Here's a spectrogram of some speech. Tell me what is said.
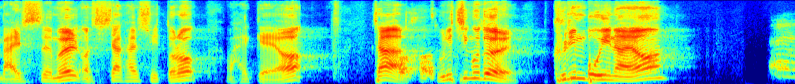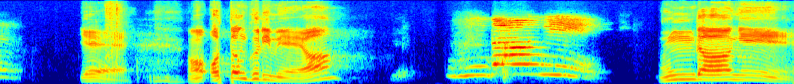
말씀을 어, 시작할 수 있도록 할게요. 자, 우리 친구들 그림 보이나요? 예. 어, 어떤 그림이에요? 웅덩이. 웅덩이.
